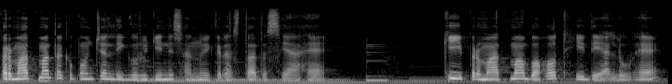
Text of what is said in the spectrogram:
ਪਰਮਾਤਮਾ ਤੱਕ ਪਹੁੰਚਣ ਲਈ ਗੁਰੂ ਜੀ ਨੇ ਸਾਨੂੰ ਇੱਕ ਰਸਤਾ ਦੱਸਿਆ ਹੈ ਕਿ ਪ੍ਰਮਾਤਮਾ ਬਹੁਤ ਹੀ ਦਿਆਲੂ ਹੈ।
